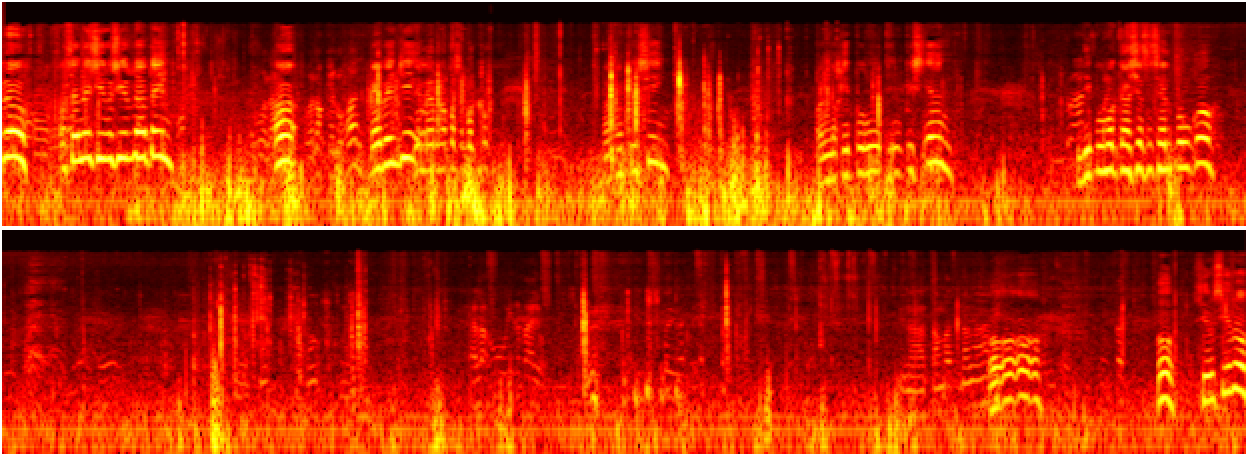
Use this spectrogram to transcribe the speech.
Zero. Asan na yung zero zero natin? Wala, Ah. walang kiluhan. Kaya Benji, Hindi, meron ako sa bag ko. Aking fishing. Ang laki pong kingfish niyan. Hindi po magkasya sa cellphone ko. Tinatamad na nga. Oo, oo, oo. Oh, zero zero.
